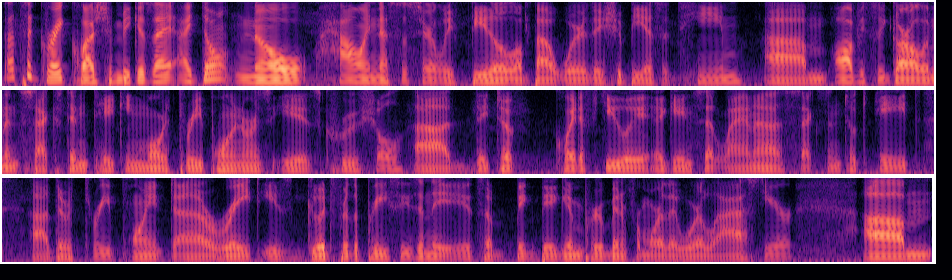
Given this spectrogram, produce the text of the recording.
That's a great question because I, I don't know how I necessarily feel about where they should be as a team. Um, obviously, Garland and Sexton taking more three pointers is crucial. Uh, they took quite a few against Atlanta. Sexton took eight. Uh, their three point uh, rate is good for the preseason. It's a big, big improvement from where they were last year. Um,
